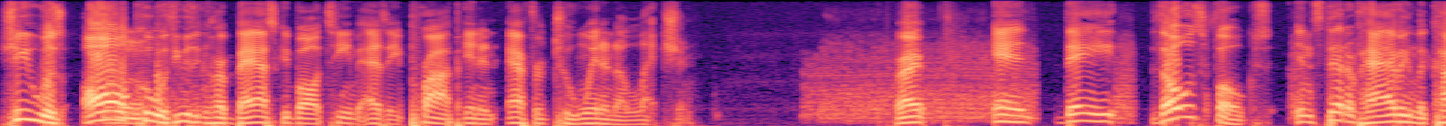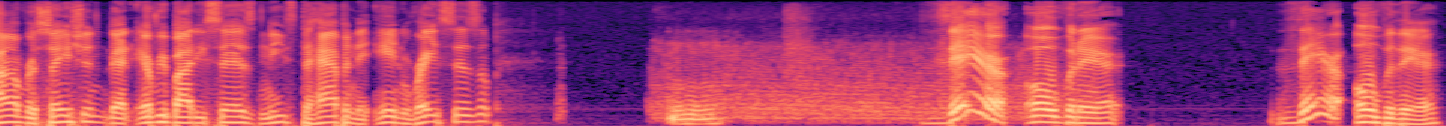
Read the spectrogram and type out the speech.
she was all Mhm. cool with using her basketball team as a prop in an effort to win an election. Right? And they those folks, instead of having the conversation that everybody says needs to happen to end racism, hmm they're over there they're over there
